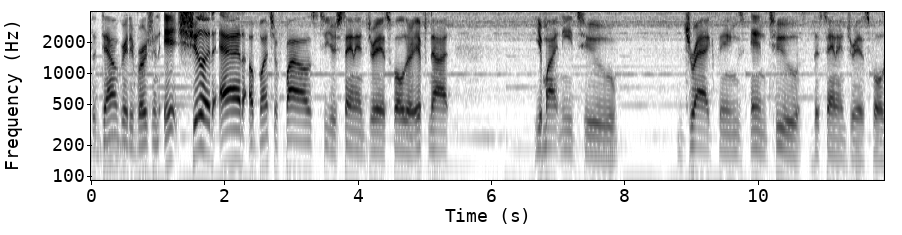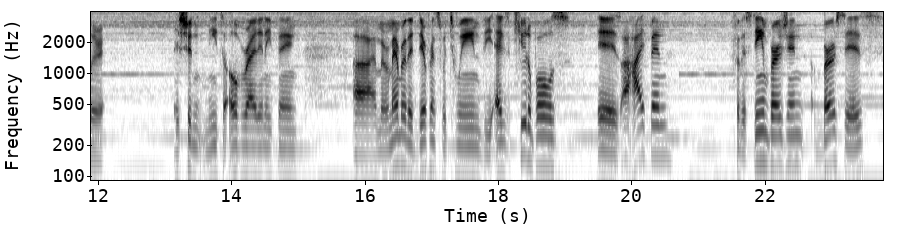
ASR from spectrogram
the downgraded version, it should add a bunch of files to your San Andreas folder. If not, you might need to drag things into the San Andreas folder. It shouldn't need to override anything. Uh, remember the difference between the executables is a hyphen for the Steam version versus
